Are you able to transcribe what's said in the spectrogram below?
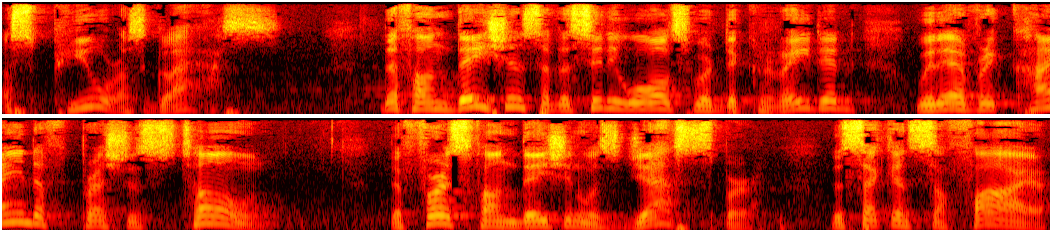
as pure as glass. The foundations of the city walls were decorated with every kind of precious stone. The first foundation was jasper, the second sapphire,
